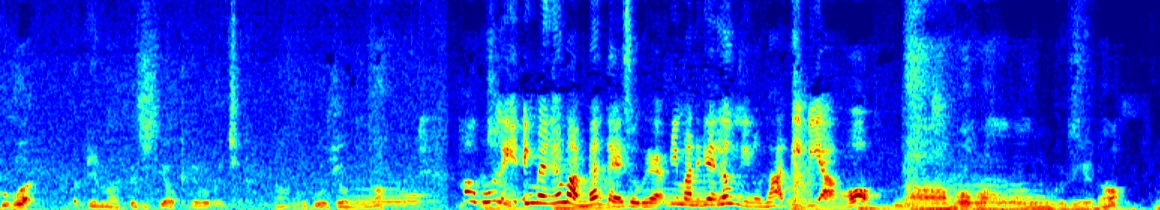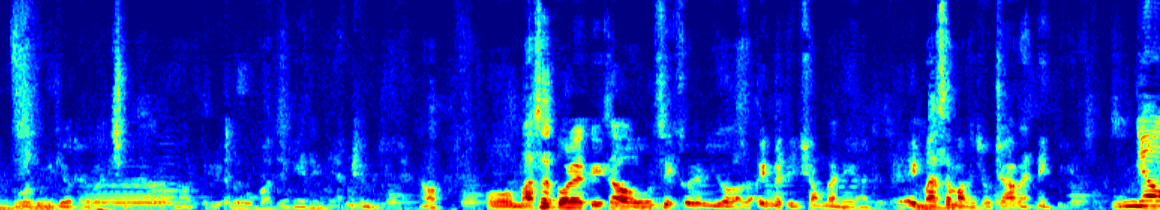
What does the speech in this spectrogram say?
ကိုကအ ပြင်မှာဘေဘီတယောက်ထဲကိုပဲချစ်တာနော်ကိုကိုကြုံလို့နော်ဟုတ်ဘူးလေအိမ်မက်ထဲမှာမက်တယ်ဆိုကြတဲ့အပြင်မှာတကယ်လုံနေလို့လာတီးပြရပေါ့အာမဟုတ်ပါဘူးဘေဘီနော်ကိုကဘေဘီတယောက်ထဲပဲချစ်တာနော်ဘေဘီအဲ့လို over thinking နေပြန်ဖြစ်နေတယ်နော်ဟိုမဆက်သွားတဲ့ကိစ္စကိုစိတ်ဆွဲပြီးတော့အိမ်မက်တွေရှောက်မှတ်နေရတယ်အိမ်မဆက်မှလည်းယောက်ျားပဲနှိပ်ပြီးညုံ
